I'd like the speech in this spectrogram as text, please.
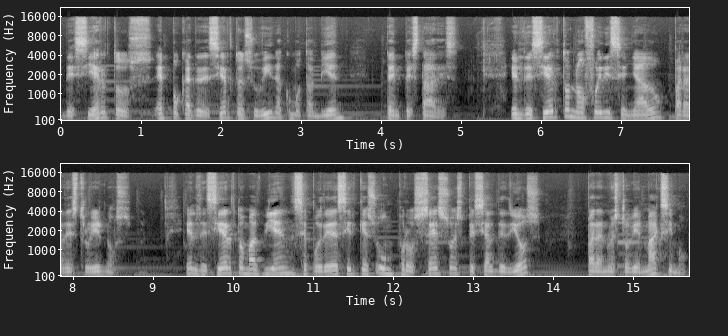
desiertos, épocas de desierto en su vida, como también tempestades. El desierto no fue diseñado para destruirnos. El desierto más bien se podría decir que es un proceso especial de Dios para nuestro bien máximo.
